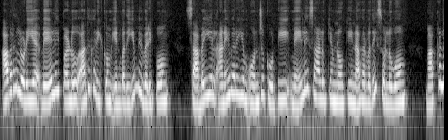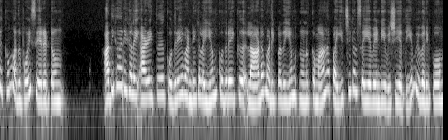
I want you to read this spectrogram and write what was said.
அவர்களுடைய வேலைப்பழு அதிகரிக்கும் என்பதையும் விவரிப்போம். சபையில் அனைவரையும் ஒன்று கூட்டி மேலை சாளுக்கியம் நோக்கி நகர்வதை சொல்லுவோம். மக்களுக்கும் அது போய் சேரட்டும். அதிகாரிகளை அழைத்து குதிரை வண்டிகளையும் குதிரைக்கு லாடம் அடிப்பதையும் நுணுக்கமான பயிற்சிகள் செய்ய வேண்டிய விஷயத்தையும் விவரிப்போம்.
